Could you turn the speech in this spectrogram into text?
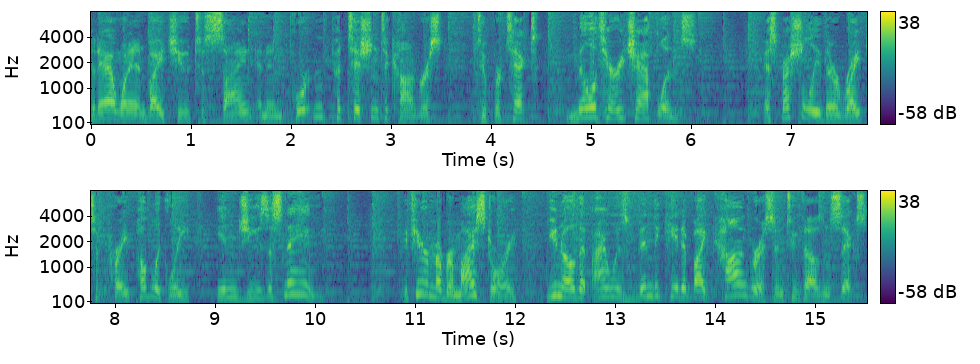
Today, I want to invite you to sign an important petition to Congress to protect military chaplains, especially their right to pray publicly in Jesus' name. If you remember my story, you know that I was vindicated by Congress in 2006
